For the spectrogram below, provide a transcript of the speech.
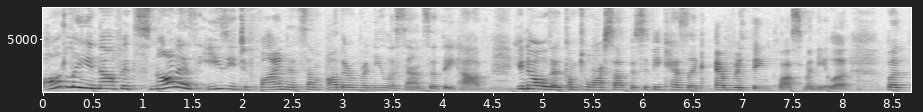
oddly enough, it's not as easy to find as some other vanilla scents that they have. You know that Comptoir South Pacific has like everything plus vanilla, but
